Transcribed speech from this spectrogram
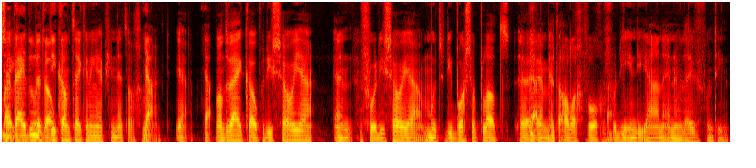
Maar wij doen dat, het ook. Die kanttekening heb je net al gemaakt. Ja. ja. Want wij kopen die soja en voor die soja moeten die borsten plat... Uh, ja. met alle gevolgen voor die Indianen en hun leven van tien.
